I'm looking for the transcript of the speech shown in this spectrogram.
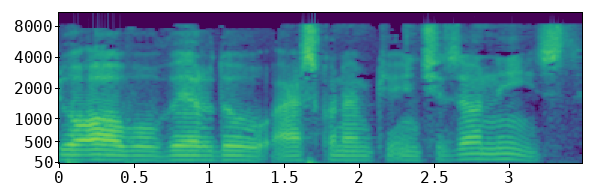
دعا و ورد و ارز کنم که این چیزا نیست.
